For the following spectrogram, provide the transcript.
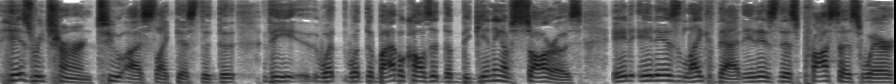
his return to us like this the, the, the what, what the bible calls it the beginning of sorrows it, it is like that it is this process where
